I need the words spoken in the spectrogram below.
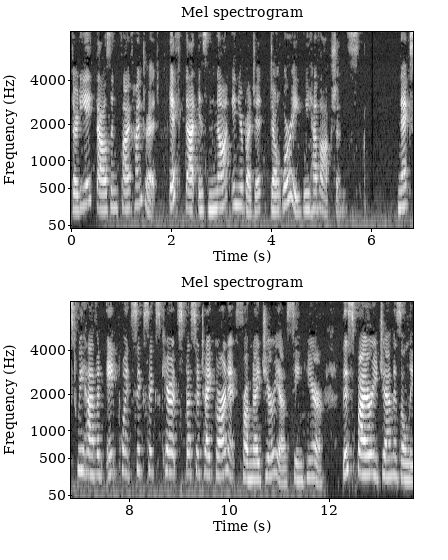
38,500. If that is not in your budget, don't worry, we have options. Next, we have an 8.66 carat spessartite garnet from Nigeria, seen here. This fiery gem is only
